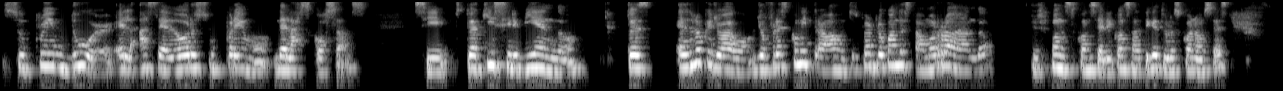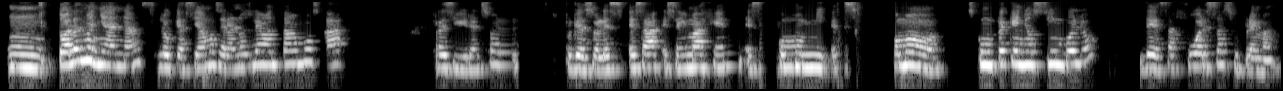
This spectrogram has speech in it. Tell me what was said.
supreme doer, el hacedor supremo de las cosas. ¿Sí? Estoy aquí sirviendo. Entonces, es lo que yo hago. Yo ofrezco mi trabajo. Entonces, por ejemplo, cuando estábamos rodando, con, con Celi y con Santi, que tú los conoces, um, todas las mañanas lo que hacíamos era nos levantábamos a recibir el sol porque el sol es esa, imagen, es como, un pequeño símbolo de esa fuerza suprema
